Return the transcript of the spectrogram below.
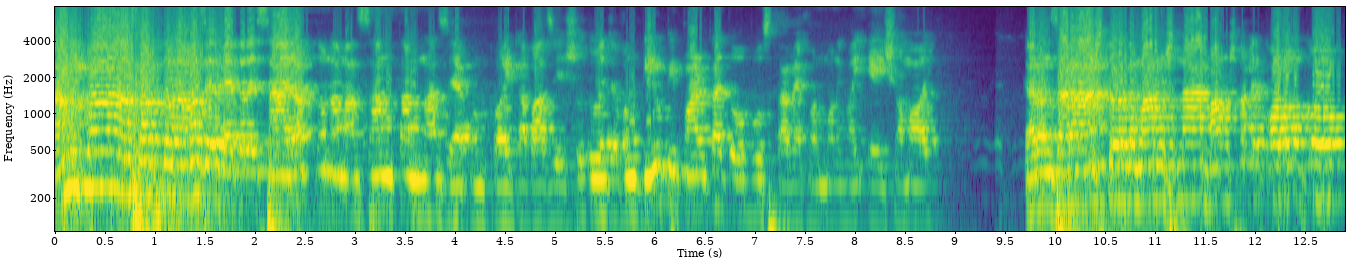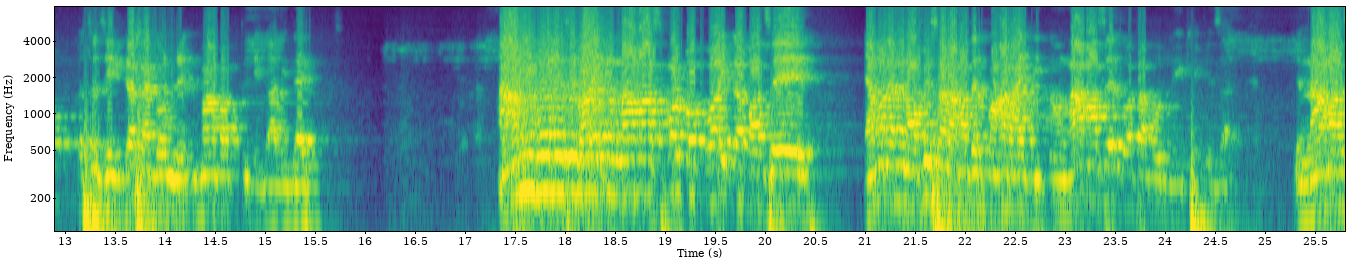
আমি পাঁচ অক্ট নামাজের ভেতরে চার অক্ট নামাজ জানতাম না যে এখন কয়টা বাজে। শুধু যখন ডিউটি পাল্টাতে বুঝতাম এখন মনে হয় এই সময়। কারণ যারা আসতো তো মানুষ না, মানুষ নামের কলঙ্ক। জিজ্ঞাসা করলে মা বাপ তুলে গালি দেয়। আমি বলি যে, ভাই তো নামাজ পড়ব কয়টা বাজে? এমন এমন অফিসার আমাদের পাহারায় দিত। নামাজের কথা বললেই খেপে যায়। নামাজ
